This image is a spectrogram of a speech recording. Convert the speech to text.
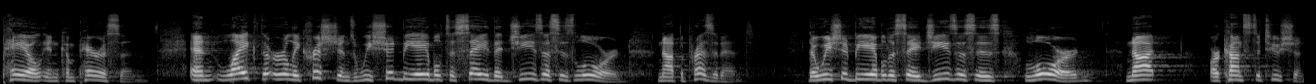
pale in comparison. And like the early Christians, we should be able to say that Jesus is Lord, not the president. That we should be able to say Jesus is Lord, not our Constitution.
